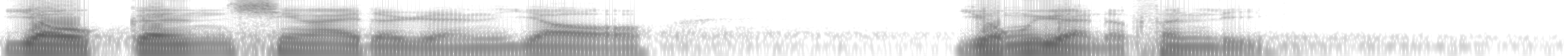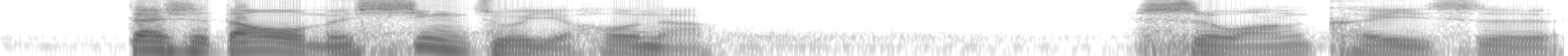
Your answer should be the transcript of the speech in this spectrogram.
要跟心爱的人要永远的分离。但是当我们信主以后呢？死亡可以是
